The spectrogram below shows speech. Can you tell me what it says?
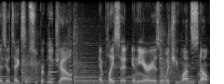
is you'll take some super glue gel and place it in the areas in which you want snow.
